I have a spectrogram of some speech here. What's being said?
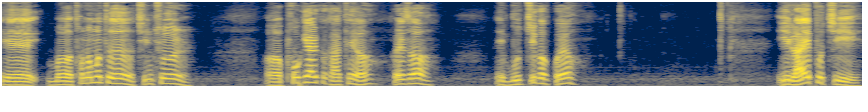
예 뭐 토너먼트 진출 어, 포기할 것 같아요. 그래서 예, 못 찍었고요. 이 라이프치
